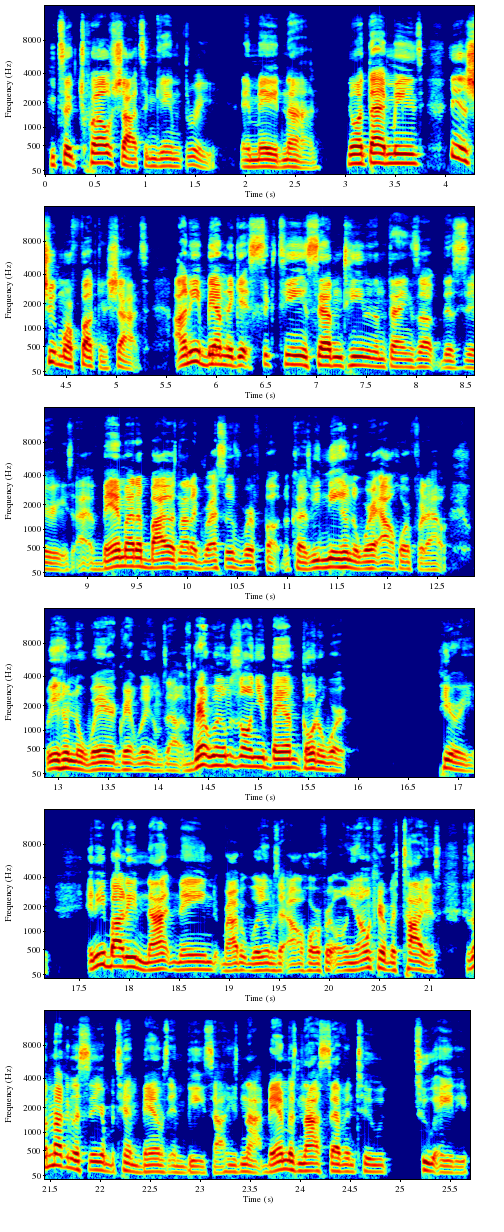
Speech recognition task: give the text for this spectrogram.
He took 12 shots in game three and made nine. You know what that means? He didn't shoot more fucking shots. I need Bam to get 16, 17 of them things up this series. If Bam Adebayo is not aggressive, we're fucked because we need him to wear Al Horford out. We need him to wear Grant Williams out. If Grant Williams is on you, Bam, go to work. Period. Anybody not named Robert Williams or Al Horford oh, on you, I don't care if it's Tyus, because I'm not going to sit here and pretend Bam's in B side. He's not. Bam is not 7'2, 280.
